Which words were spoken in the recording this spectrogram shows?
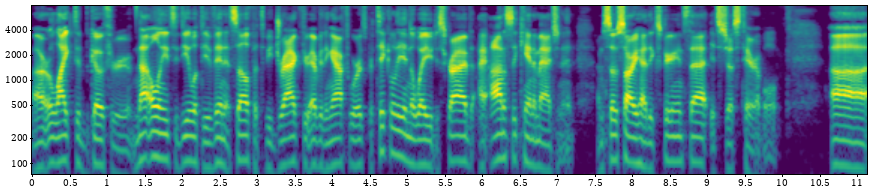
uh, or like to go through. Not only to deal with the event itself, but to be dragged through everything afterwards, particularly in the way you described. I honestly can't imagine it. I'm so sorry you had to experience that. It's just terrible. Uh,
